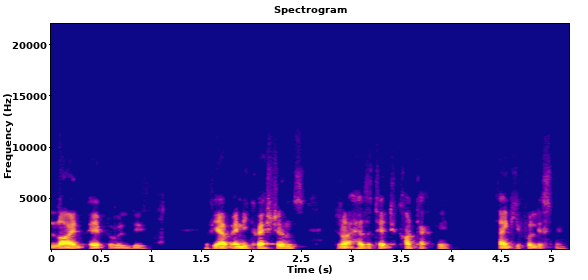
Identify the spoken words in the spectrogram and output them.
lined paper will do. If you have any questions, do not hesitate to contact me. Thank you for listening.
